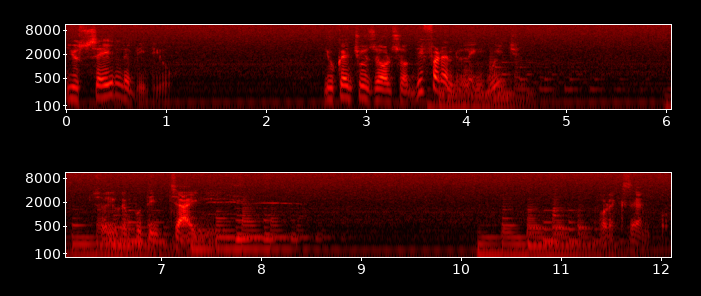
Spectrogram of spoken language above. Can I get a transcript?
you say in the video you can choose also different language so you can put in Chinese for example.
